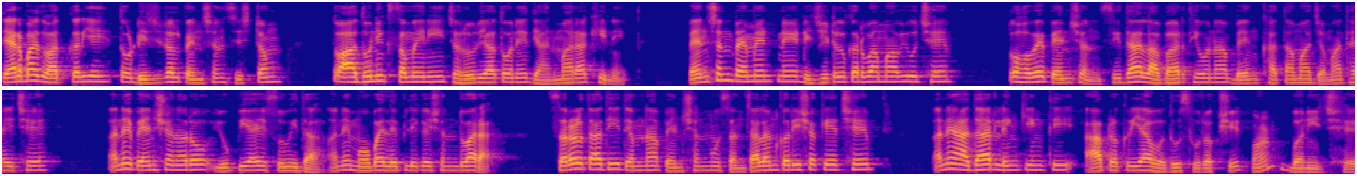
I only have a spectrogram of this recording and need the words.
ત્યારબાદ વાત કરીએ તો ડિજિટલ પેન્શન સિસ્ટમ, તો આધુનિક સમયની જરૂરિયાતોને ધ્યાનમાં રાખીને પેન્શન પેમેન્ટને ડિજિટલ કરવામાં આવ્યું છે. તો હવે પેન્શન સીધા લાભાર્થીઓના બેંક ખાતામાં જમા થાય છે અને પેન્શનરો યુપીઆઈ સુવિધા અને મોબાઈલ એપ્લિકેશન દ્વારા સરળતાથી તેમના પેન્શનનું સંચાલન કરી શકે છે. અને આધાર લિંકિંગથી આ પ્રક્રિયા વધુ સુરક્ષિત પણ બની છે.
